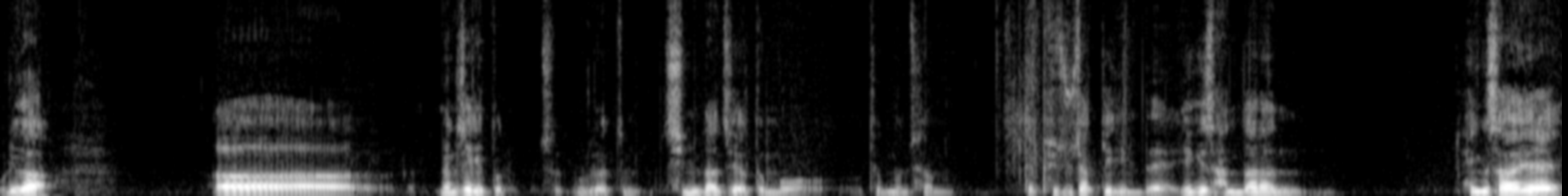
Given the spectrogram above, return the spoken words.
우리가 어 명색이 또 저- 우리가 좀 시민단체 어떤 뭐 어떻게 보면 참 대표 주자격인데 여기서 한다는 행사에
